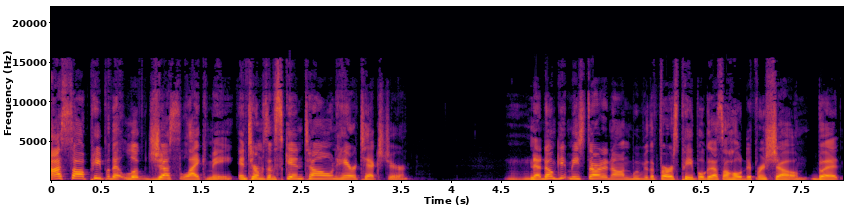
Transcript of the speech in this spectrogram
I saw people that looked just like me in terms of skin tone, hair texture. Mm-hmm. Now, don't get me started on we were the first people because that's a whole different show. But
